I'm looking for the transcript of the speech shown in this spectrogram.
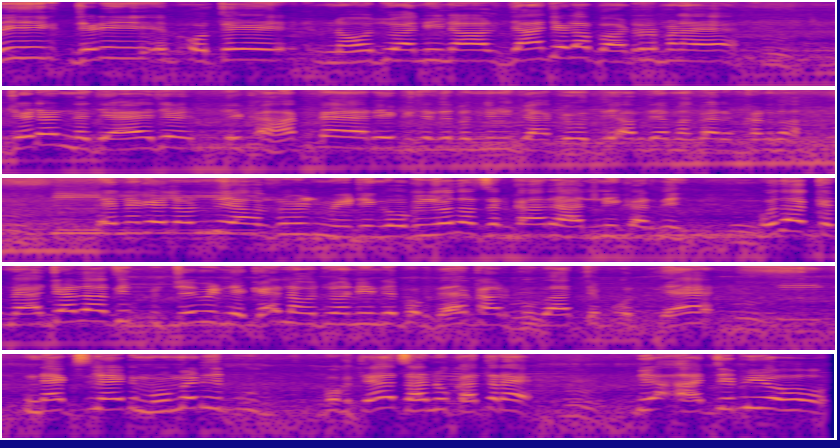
ਵੀ ਜਿਹੜੀ ਉੱਥੇ ਨੌਜਵਾਨੀ ਨਾਲ ਜਾਂ ਜਿਹੜਾ ਬਾਰਡਰ ਬਣਾਇਆ ਜਿਹੜਾ ਨਜਾਇਜ਼ ਇੱਕ ਹੱਕ ਹੈ ਹਰ ਇੱਕ ਜਥੇਬੰਦੀ ਨੂੰ ਜਾ ਕੇ ਉੱਥੇ ਆਪਦੇ ਮੰਗਾਂ ਰੱਖਣ ਦਾ। ਤਿੰਨ ਗਏ ਲੋੜ ਦੀ ਆਪਸ ਵਿੱਚ ਮੀਟਿੰਗ ਹੋ ਗਈ ਉਹਦਾ ਸਰਕਾਰ ਹੱਲ ਨਹੀਂ ਕਰਦੀ। ਉਹਦਾ ਕਮਿਆਜਾ ਦਾ ਅਸੀਂ ਪਿੱਛੇ ਵੀ ਦੇਖਿਆ ਨੌਜਵਾਨੀ ਨੇ ਭੁਗਤਿਆ ਖਾੜਕੂ ਬਾਦ ਚ ਭੁਗਤਿਆ। ਨੈਕਸਟ ਮੂਵਮੈਂਟ ਚ ਭੁ- ਭੁਗਤਿਆ ਸਾਨੂੰ ਖਤਰਾ ਹੈ। ਵੀ ਅੱਜ ਵੀ ਉਹ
